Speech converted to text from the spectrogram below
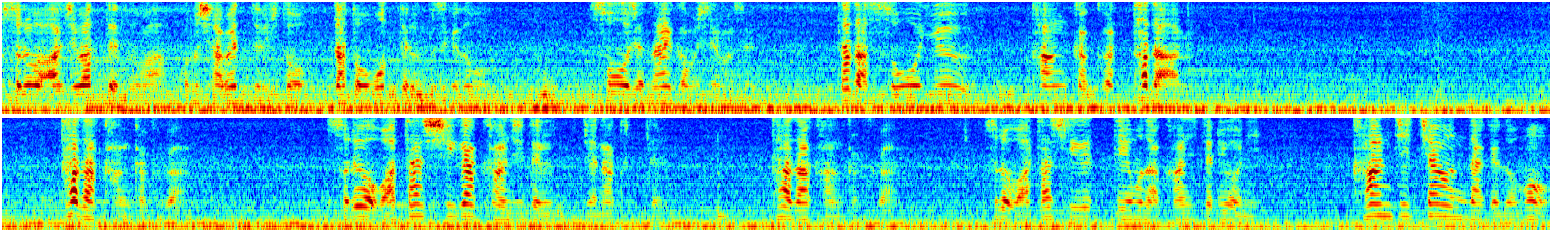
それを味わってるのはこの喋ってる人だと思ってるんですけどもそうじゃないかもしれません。ただそういう感覚がただある。ただ感覚がそれを私が感じてるんじゃなくてただ感覚がそれを私っていうものは感じてるように感じちゃうんだけども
